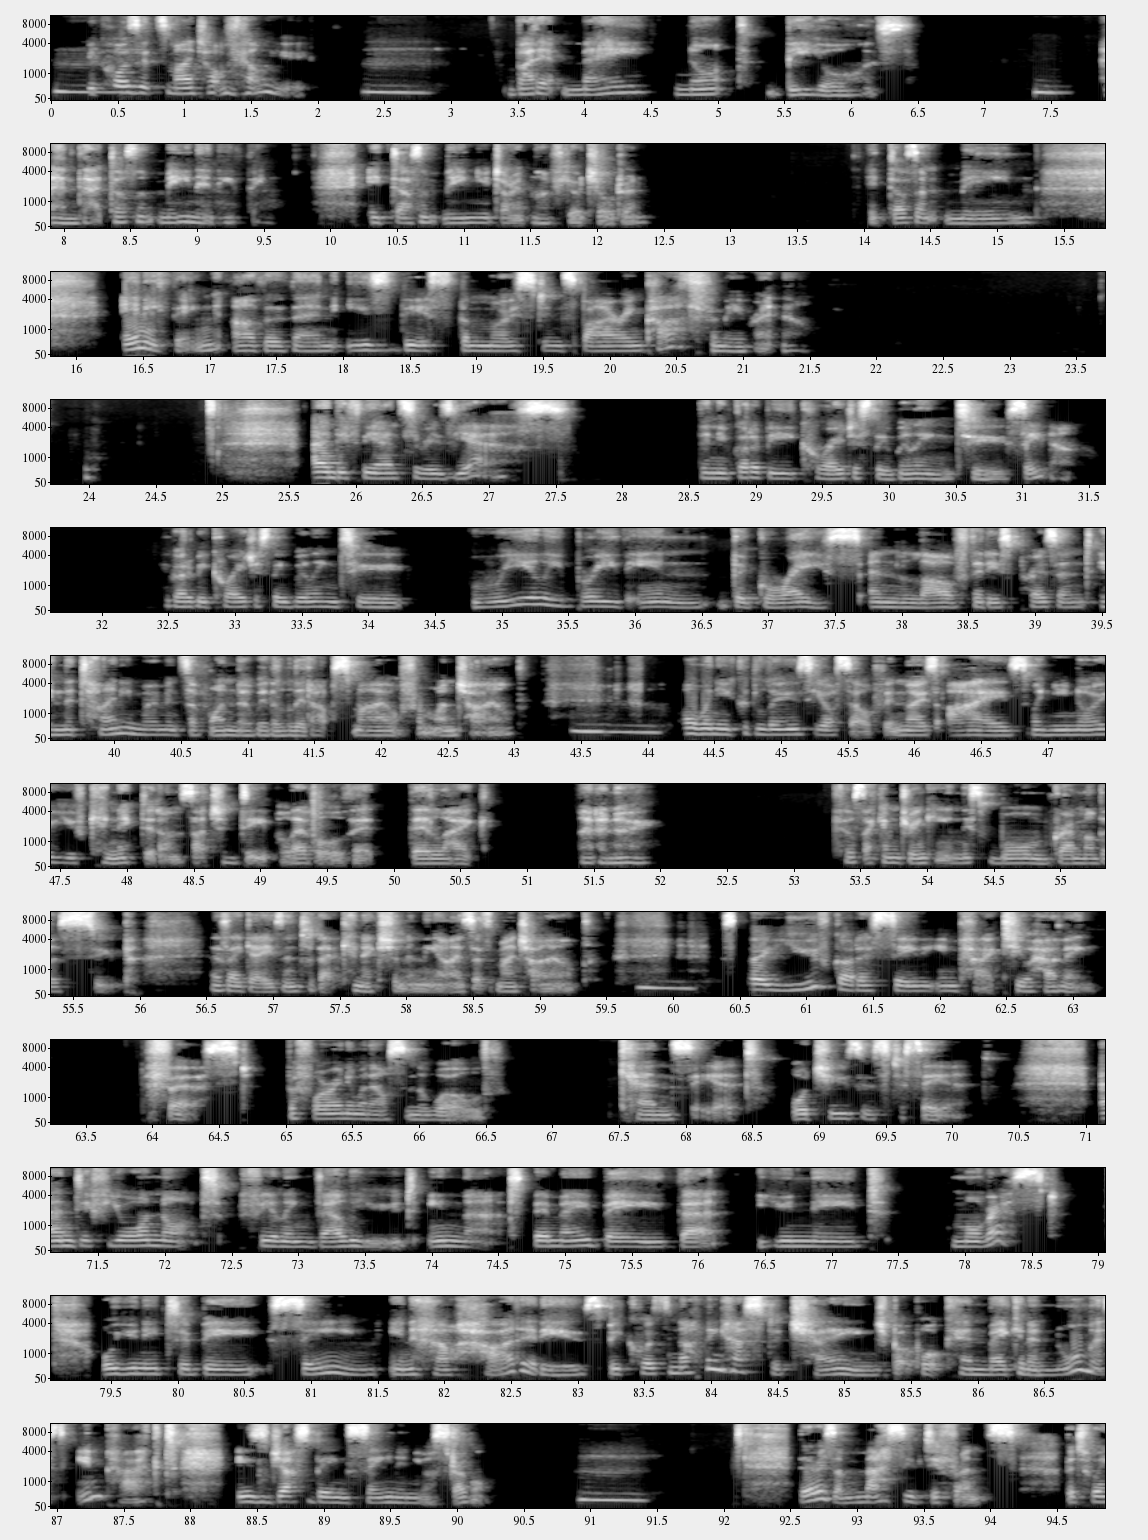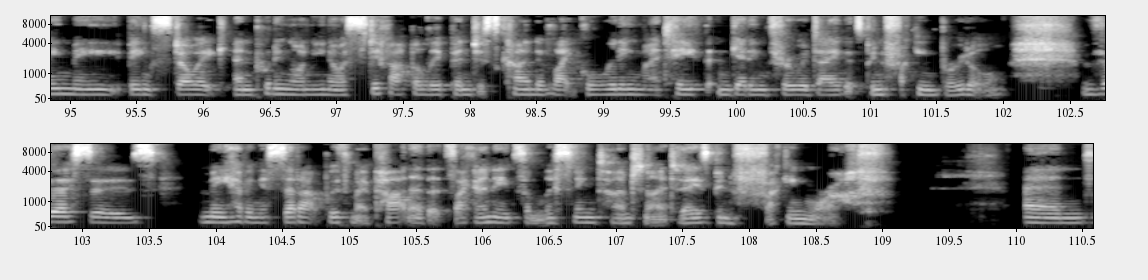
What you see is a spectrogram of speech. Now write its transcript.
mm. because it's my top value. Mm. But it may not be yours. Mm. And that doesn't mean anything. It doesn't mean you don't love your children. It doesn't mean anything other than, is this the most inspiring path for me right now? And if the answer is yes, then you've got to be courageously willing to see that. You've got to be courageously willing to really breathe in the grace and love that is present in the tiny moments of wonder with a lit up smile from one child. Mm. Or when you could lose yourself in those eyes when you know you've connected on such a deep level that they're like, I don't know, feels like I'm drinking in this warm grandmother's soup as I gaze into that connection in the eyes of my child. Mm. So you've got to see the impact you're having first before anyone else in the world can see it or chooses to see it. And if you're not feeling valued in that, there may be that you need more rest or you need to be seen in how hard it is because nothing has to change. But what can make an enormous impact is just being seen in your struggle. Mm there is a massive difference between me being stoic and putting on, you know, a stiff upper lip and just kind of like gritting my teeth and getting through a day that's been fucking brutal versus me having a setup with my partner that's like, I need some listening time tonight. Today's been fucking rough. And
